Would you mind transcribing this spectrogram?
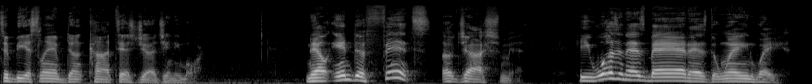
to be a slam dunk contest judge anymore. Now, in defense of Josh Smith, he wasn't as bad as Dwyane Wade.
